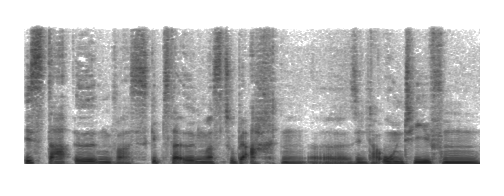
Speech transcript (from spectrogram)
Ist da irgendwas? Gibt es da irgendwas zu beachten? Äh, sind da Untiefen?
